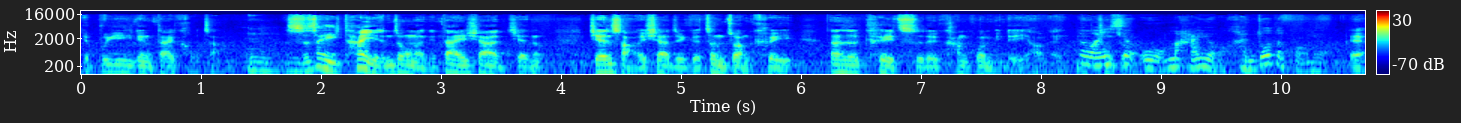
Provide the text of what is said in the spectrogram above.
也不一定戴口罩。嗯，实在太严重了，你戴一下减减少一下这个症状可以，但是可以吃那个抗过敏的药嘞。那王医生，我们还有很多的朋友，对，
